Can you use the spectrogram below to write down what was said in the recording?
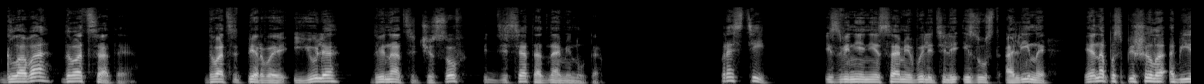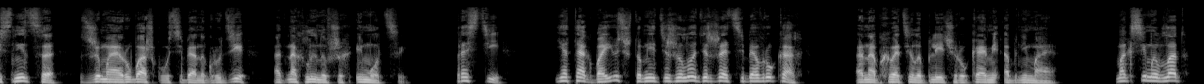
Глава 20. 21 июля, 12 часов 51 минута. «Прости». Извинения сами вылетели из уст Алины, и она поспешила объясниться, сжимая рубашку у себя на груди от нахлынувших эмоций. «Прости, я так боюсь, что мне тяжело держать себя в руках». Она обхватила плечи руками, обнимая. «Максим и Влад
